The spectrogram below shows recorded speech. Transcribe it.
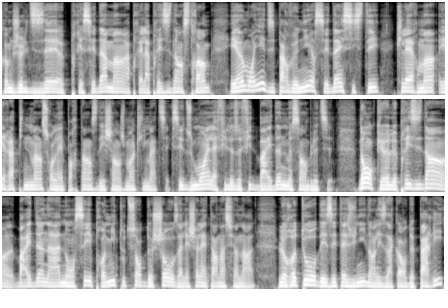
comme je le disais euh, précédemment après la présidence Trump, et un moyen d'y parvenir, c'est d'insister clairement et rapidement sur l'importance des changements climatiques. C'est du moins la philosophie de Biden, me semble-t-il. Donc, euh, le président Biden a annoncé et promis toutes sortes de choses à l'échelle internationale. Le retour des États-Unis dans les accords de Paris,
